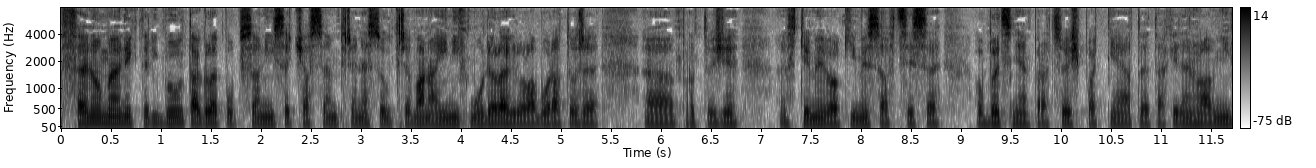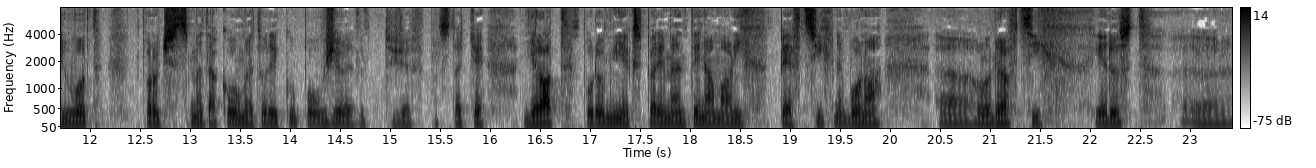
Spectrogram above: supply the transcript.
fenomény, které budou takhle popsané, se časem přenesou třeba na jiných modelech do laboratoře, eh, protože s těmi velkými savci se obecně pracuje špatně a to je taky ten hlavní důvod, proč jsme takovou metodiku použili, protože v podstatě dělat podobné experimenty na malých pěvcích nebo na uh, hlodavcích je dost uh,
